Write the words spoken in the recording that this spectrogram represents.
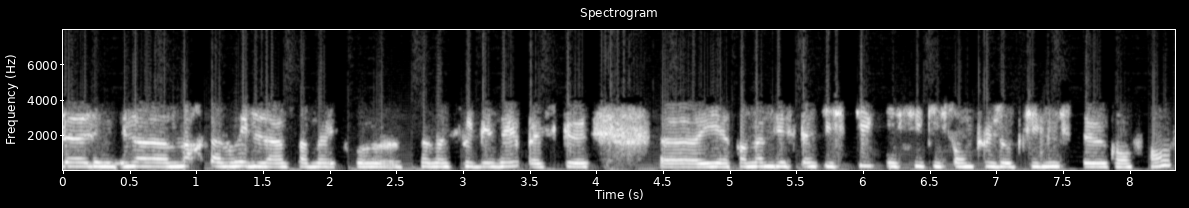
la, mars-avril, là, ça va être, euh, ça va se libérer parce que euh, il y a quand même des statistiques ici qui sont plus optimistes qu'en France.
